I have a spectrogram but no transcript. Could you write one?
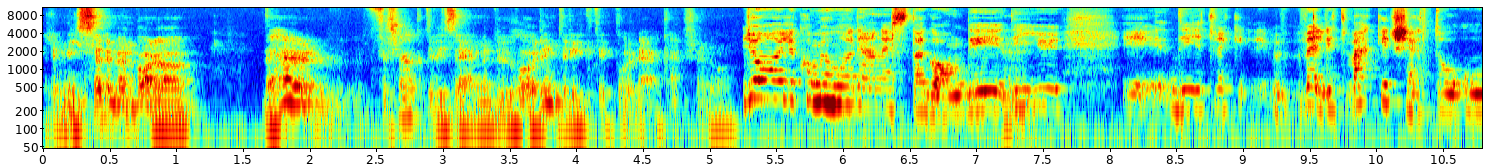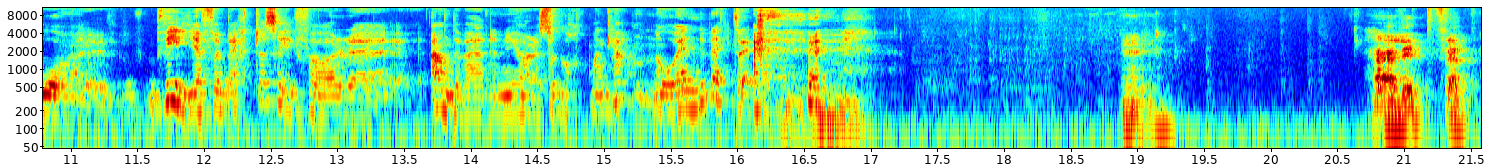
eller missade, men bara det här försökte vi säga, men du hörde inte riktigt på det där kanske. Då. Ja, eller kom ihåg det här nästa gång. Det, mm. det är ju eh, det är ett väldigt vackert sätt att, att vilja förbättra sig för eh, andevärlden och göra så gott man kan och ännu bättre. Mm. Mm. Härligt, för att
